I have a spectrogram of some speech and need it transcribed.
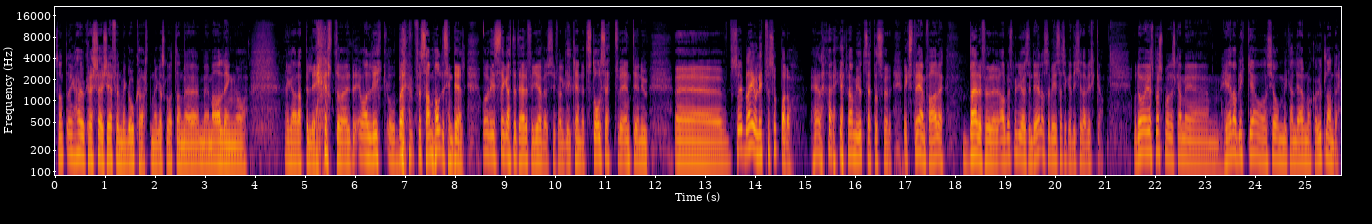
Jeg har jo krasja i sjefen med gokarten, jeg har skutt han med, med maling, og jeg har rappellert, og, og lik, og for samholdet sin del. Og det viser seg at dette er forgjeves, ifølge Kenneth Stålseth ved NTNU. Uh, så jeg ble jo litt forsuppa, da. Her, her har vi utsatt oss for ekstrem fare, bare for arbeidsmiljøet sin del, og så viser det seg at det ikke virker. Og Da er jo spørsmålet skal vi eh, heve blikket og se om vi kan lære noe av utlandet.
